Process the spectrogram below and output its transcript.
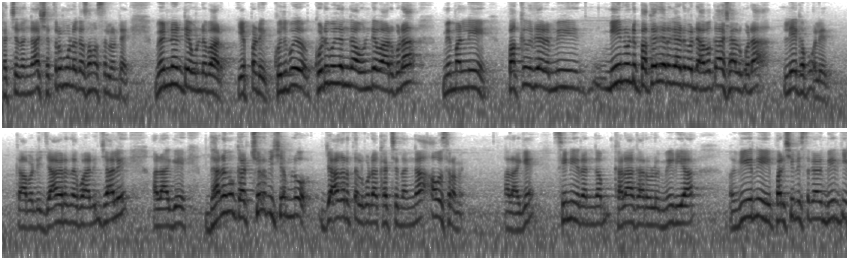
ఖచ్చితంగా శత్రుమూలక సమస్యలు ఉంటాయి. వెన్నంటే ఉండేవారు. ఎప్పటి కుదిభు కుడిభుజంగా ఉండేవారు కూడా మిమ్మల్ని పక్కకు జర మీ మీ నుండి పక్క జరిగేటువంటి అవకాశాలు కూడా లేకపోలేదు. కాబట్టి జాగ్రత్త పాటించాలి. అలాగే ధనము ఖర్చుల విషయంలో జాగ్రత్తలు కూడా ఖచ్చితంగా అవసరమే. అలాగే సినీ రంగం కళాకారులు మీడియా వీరిని పరిశీలిస్తే కానీ వీరికి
